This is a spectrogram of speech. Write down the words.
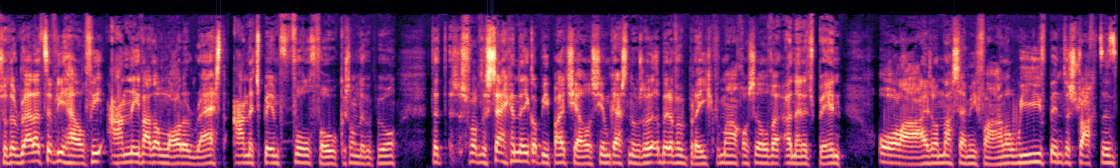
So they're relatively healthy and they've had a lot of rest and it's been full focus on Liverpool. That from the second they got beat by Chelsea, I'm guessing there was a little bit of a break for Marco Silva and then it's been all eyes on that semi-final. We've been distracted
